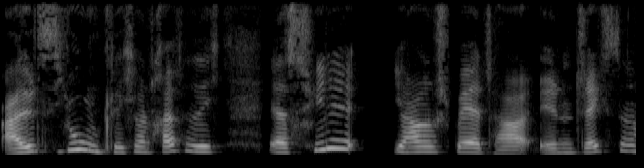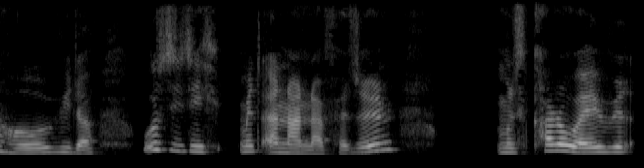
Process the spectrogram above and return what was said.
als Jugendliche und treffen sich erst viele Jahre später in Jackson Hole wieder, wo sie sich miteinander versöhnen. Miss Calloway wird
